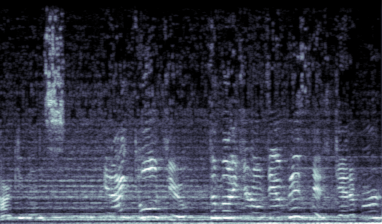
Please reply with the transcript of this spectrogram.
arguments. And I told you to mind your own damn business, Jennifer.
